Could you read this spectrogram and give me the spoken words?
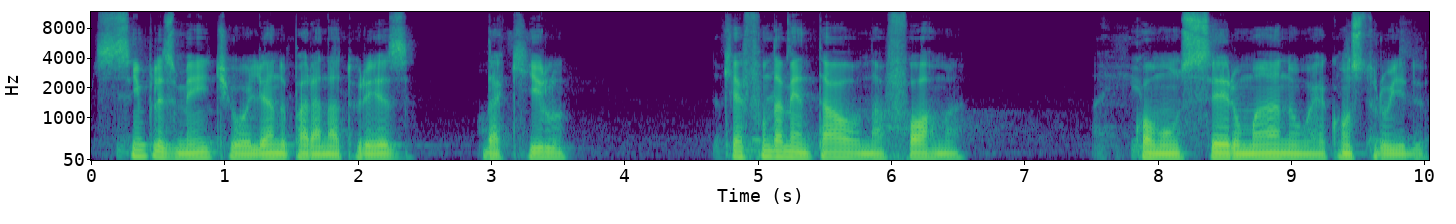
simplesmente olhando para a natureza daquilo que é fundamental na forma como um ser humano é construído.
